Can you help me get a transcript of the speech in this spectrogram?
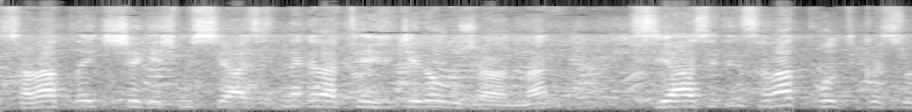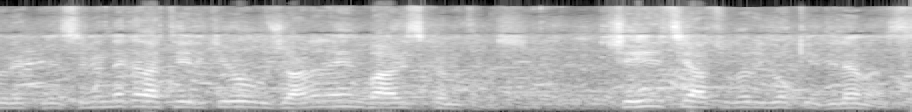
sanatla iç içe geçmiş siyasetin ne kadar tehlikeli olacağından, siyasetin sanat politikası üretmesinin ne kadar tehlikeli olacağının en bariz kanıtıdır. Şehir tiyatroları yok edilemez.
